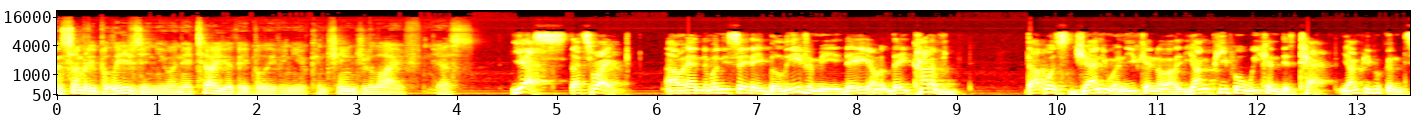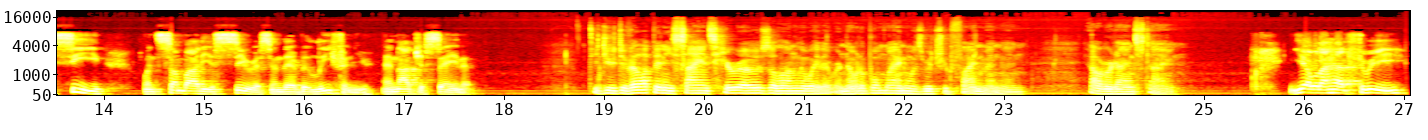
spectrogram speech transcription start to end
When somebody believes in you and they tell you they believe in you, it can change your life. Yes. Yes, that's right. Um, and when you say they believe in me, they they kind of that was genuine. You can uh, young people we can detect. Young people can see when somebody is serious in their belief in you and not just saying it. Did you develop any science heroes along the way that were notable? Mine was Richard Feynman and Albert Einstein. Yeah, well, I had three:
